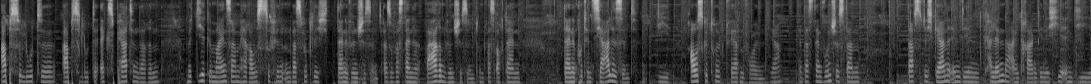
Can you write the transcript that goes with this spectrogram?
absolute, absolute Expertin darin, mit dir gemeinsam herauszufinden, was wirklich deine Wünsche sind, also was deine wahren Wünsche sind und was auch dein deine Potenziale sind, die ausgedrückt werden wollen. Ja? Wenn das dein Wunsch ist, dann darfst du dich gerne in den Kalender eintragen, den ich hier in die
